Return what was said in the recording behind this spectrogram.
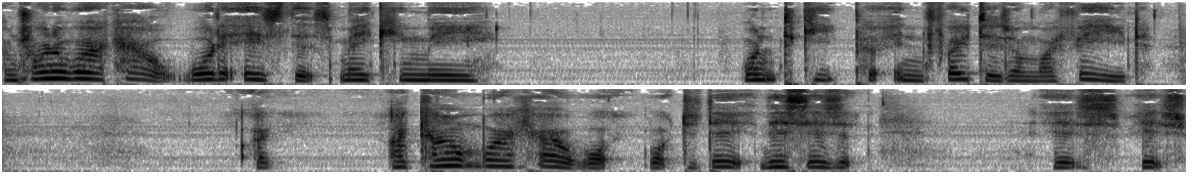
I'm trying to work out what it is that's making me want to keep putting photos on my feed. I I can't work out what, what to do. This is it's it's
